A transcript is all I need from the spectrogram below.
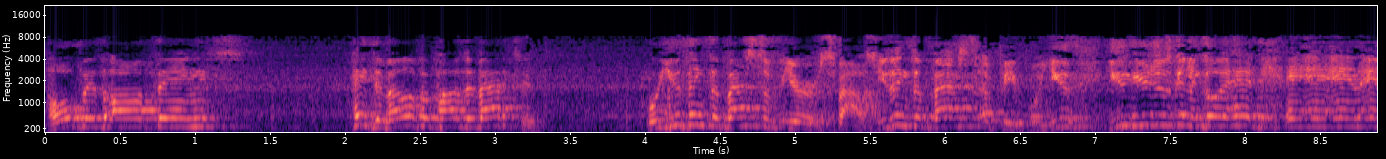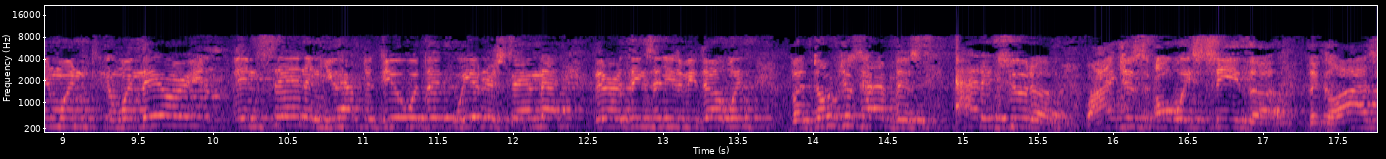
hopeth all things. Hey, develop a positive attitude. Well, you think the best of your spouse. You think the best of people. You, you, you're just going to go ahead and, and, and when, when they are in, in sin and you have to deal with it, we understand that. There are things that need to be dealt with. But don't just have this attitude of, well, I just always see the, the glass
